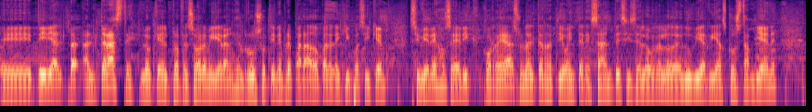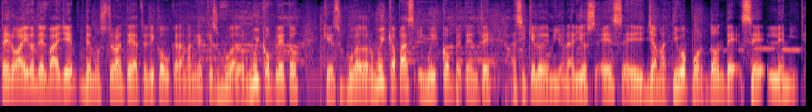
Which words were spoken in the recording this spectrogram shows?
eh, tire al, traste lo que el profesor Miguel Ángel Russo tiene preparado para el equipo. Así que si viene José Eric Correa es una alternativa interesante si se logra lo de Dubia Riascos también. Pero Iron del Valle demostró ante Atlético Bucaramanga que es un jugador muy completo, que es un jugador muy capaz y muy competente. Así que lo de Millonarios es eh, llamativo por donde se le mire.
